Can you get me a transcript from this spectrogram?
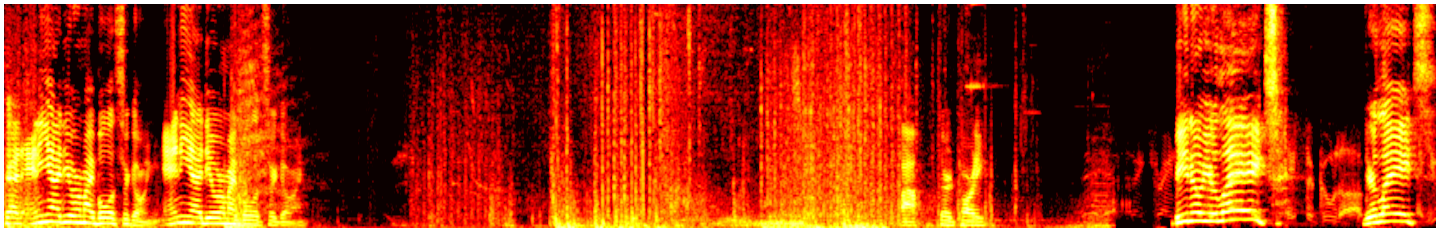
Chad, any idea where my bullets are going? Any idea where my bullets are going? Wow, third party. Bino, you're late! You're late!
